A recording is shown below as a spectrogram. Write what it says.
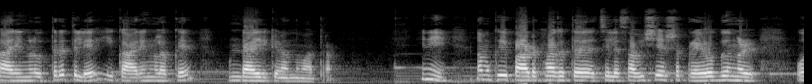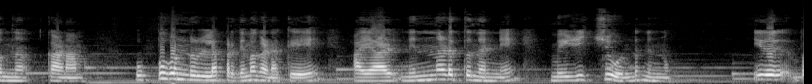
കാര്യങ്ങൾ ഉത്തരത്തിൽ ഈ കാര്യങ്ങളൊക്കെ ഉണ്ടായിരിക്കണം എന്ന് മാത്രം. ഇനി നമുക്ക് ഈ പാഠഭാഗത്ത് ചില സവിശേഷ പ്രയോഗങ്ങൾ ഒന്ന് കാണാം. ഉപ്പുകൊണ്ടുള്ള പ്രതിമ കണക്കെ അയാൾ നിന്നിടത്ത് തന്നെ മിഴിച്ചുകൊണ്ട് നിന്നു. ഇത്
